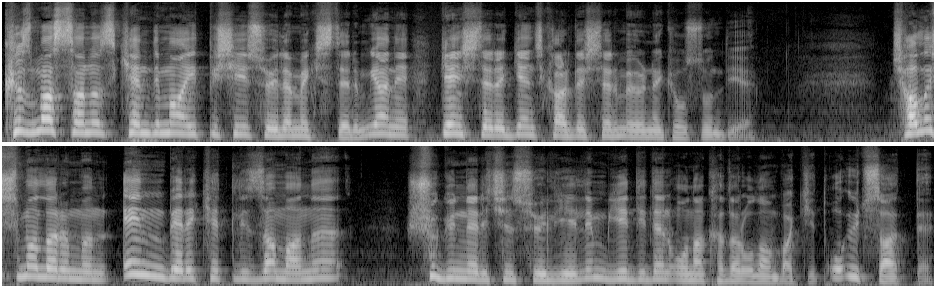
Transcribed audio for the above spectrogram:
Kızmazsanız kendime ait bir şey söylemek isterim. Yani gençlere genç kardeşlerime örnek olsun diye. Çalışmalarımın en bereketli zamanı şu günler için söyleyelim 7'den 10'a kadar olan vakit o 3 saatte.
